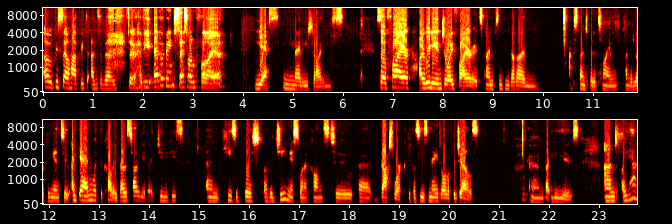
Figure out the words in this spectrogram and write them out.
I would be so happy to answer those. So, have you ever been set on fire? Yes, many times. So, fire, I really enjoy fire. It's kind of something that I'm I've spent a bit of time kind of looking into again with the colleague I was telling you about, Gina Geese. Um, he's a bit of a genius when it comes to uh, that work because he's made all of the gels um, that you use. And uh, yeah,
